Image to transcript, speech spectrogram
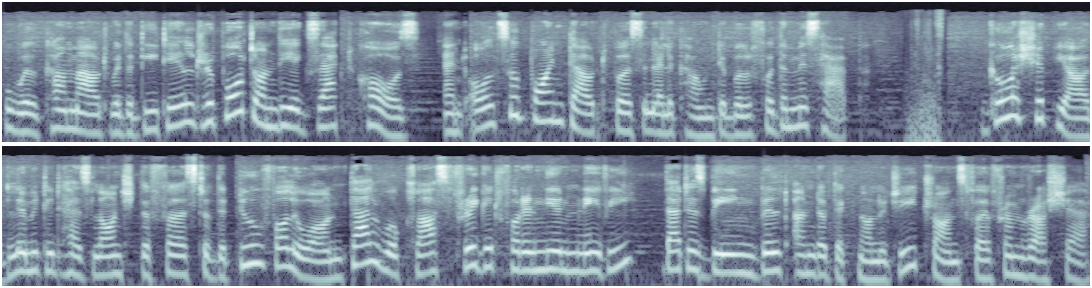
who will come out with a detailed report on the exact cause and also point out personnel accountable for the mishap. Goa Shipyard Limited has launched the first of the two follow-on Talwar-class frigate for Indian Navy, that is being built under technology transfer from Russia.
